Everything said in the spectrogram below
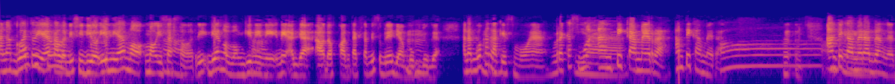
Anak gue oh, tuh ya gitu. ya kalau di videoin ya mau mau story, uh dia ngomong gini uh nih, ini agak out of context tapi sebenarnya jambung uh -huh. juga. Anak gue kan laki semua. Mereka semua yeah. anti kamera, anti kamera. Oh. Mm -mm. Anti okay. kamera banget.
